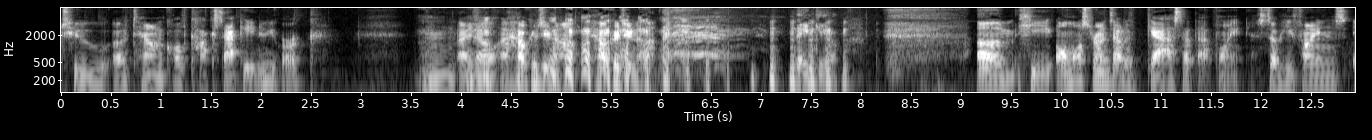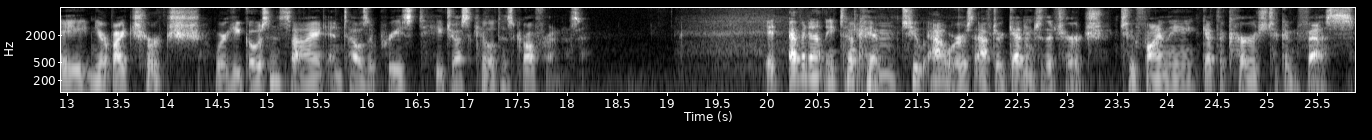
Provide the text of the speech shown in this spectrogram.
to a town called Coxsackie, New York. Mm, I know. How could you not? How could you not? Thank you. Um, he almost runs out of gas at that point, so he finds a nearby church where he goes inside and tells a priest he just killed his girlfriend. It evidently took him two hours after getting to the church to finally get the courage to confess.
